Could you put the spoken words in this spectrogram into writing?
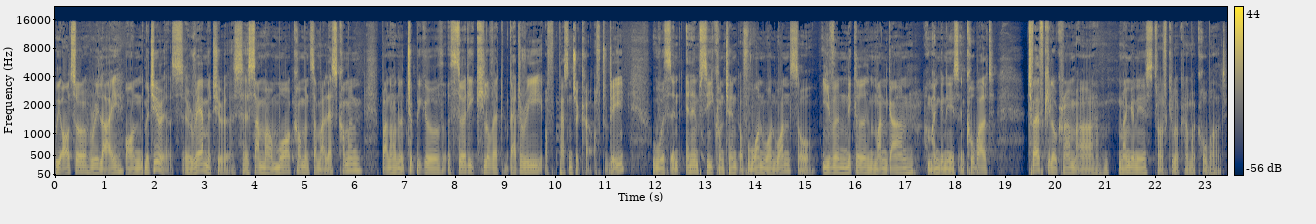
we also rely on materials, uh, rare materials. Uh, some are more common, some are less common. But on a typical 30 kilowatt battery of passenger car of today, with an NMC content of 111, so even nickel, mangan, manganese, and cobalt. 12 kilogram are manganese, 12 kilogram are cobalt,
